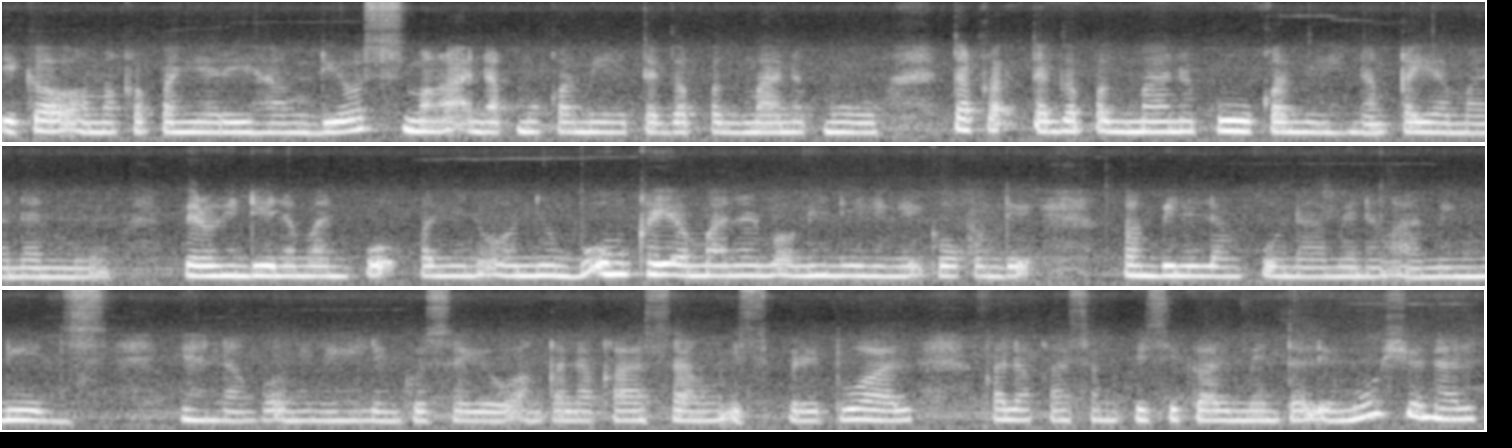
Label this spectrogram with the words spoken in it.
ikaw ang makapangyarihang Diyos, mga anak mo kami, tagapagmana mo, taga, tagapagmana po kami ng kayamanan mo. Pero hindi naman po, Panginoon, yung buong kayamanan mo ang hinihingi ko, kundi pambili lang po namin ang aming needs. Yan lang po ang hinihiling ko sa iyo, ang kalakasang spiritual, kalakasang physical, mental, emotional,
